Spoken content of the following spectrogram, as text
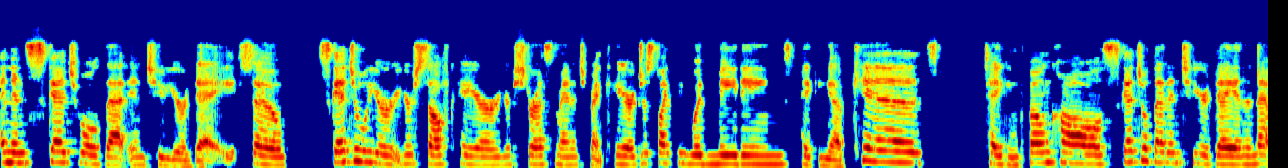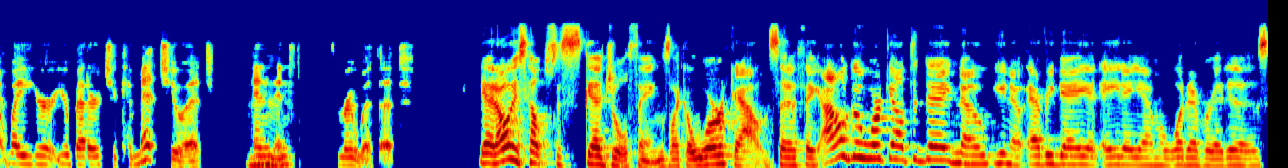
and then schedule that into your day. So schedule your, your self-care, your stress management care, just like you would meetings, picking up kids, taking phone calls, schedule that into your day. And then that way you're, you're better to commit to it and, mm-hmm. and through with it. Yeah, it always helps to schedule things like a workout instead of think, I'll go work out today. No, you know, every day at 8 a.m. or whatever it is.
